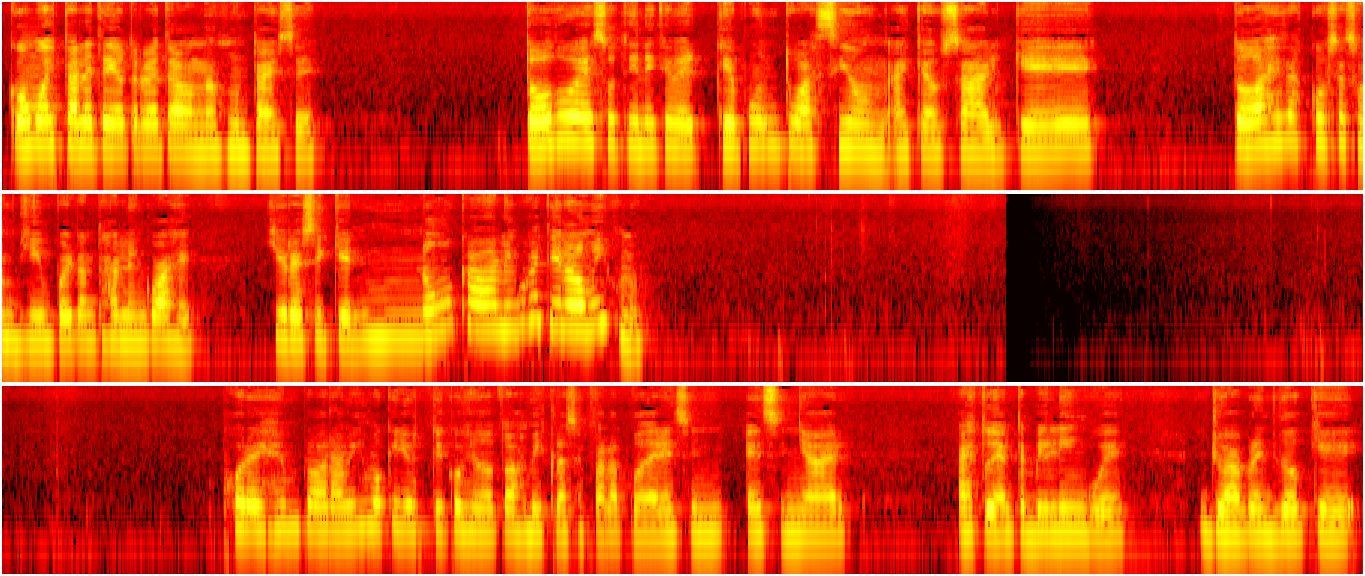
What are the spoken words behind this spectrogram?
cómo esta letra y otra letra van a juntarse. Todo eso tiene que ver qué puntuación hay que usar, qué... Todas esas cosas son bien importantes al lenguaje. Quiere decir que no cada lenguaje tiene lo mismo. Por ejemplo, ahora mismo que yo estoy cogiendo todas mis clases para poder enseñar a estudiantes bilingües, yo he aprendido que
